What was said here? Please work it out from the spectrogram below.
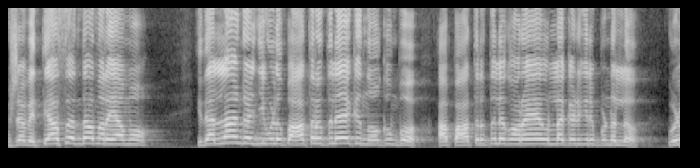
പക്ഷേ വ്യത്യാസം എന്താണെന്നറിയാമോ? ഇതെല്ലാം കഴിഞ്ഞ് ഇവൾ പാത്രത്തിലേക്ക് നോക്കുമ്പോൾ ആ പാത്രത്തിൽ കുറേ ഉരുളക്കിഴങ്ങ് ഇരിപ്പുണ്ടല്ലോ. ഇവൾ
